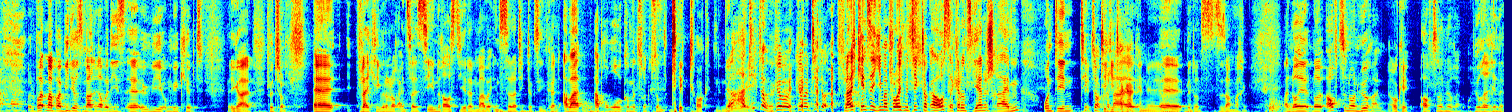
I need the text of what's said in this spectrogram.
und wollten mal ein paar Videos machen, aber die ist äh, irgendwie umgekippt. Egal, wird schon. Äh, vielleicht kriegen wir dann noch ein, zwei Szenen raus, die ihr dann mal bei Insta oder TikTok sehen könnt. Aber apropos, kommen wir zurück zum TikTok. No ja, way. TikTok. Können wir, können wir TikTok. Vielleicht kennt sich jemand von euch mit TikTok aus, der kann uns gerne schreiben und den TikTok-Kanal ja. äh, mit uns zusammen machen. Mal neue, neu, auf zu neuen Hörern. Okay. Auf zu neuen Hörern. Hörerinnen.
